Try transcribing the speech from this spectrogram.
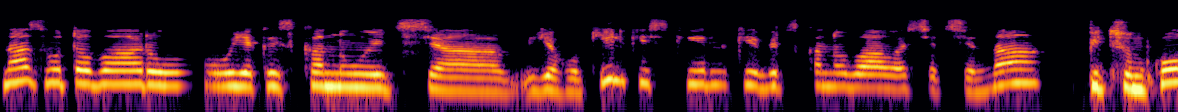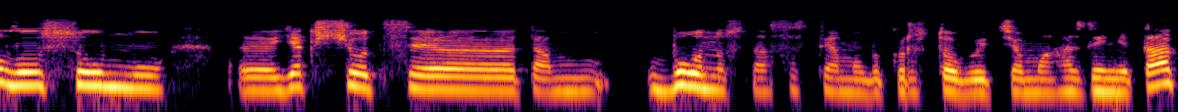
назву товару, який сканується, його кількість, скільки відсканувалася, ціна, підсумкову суму. Е, якщо це там бонусна система використовується в магазині, так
